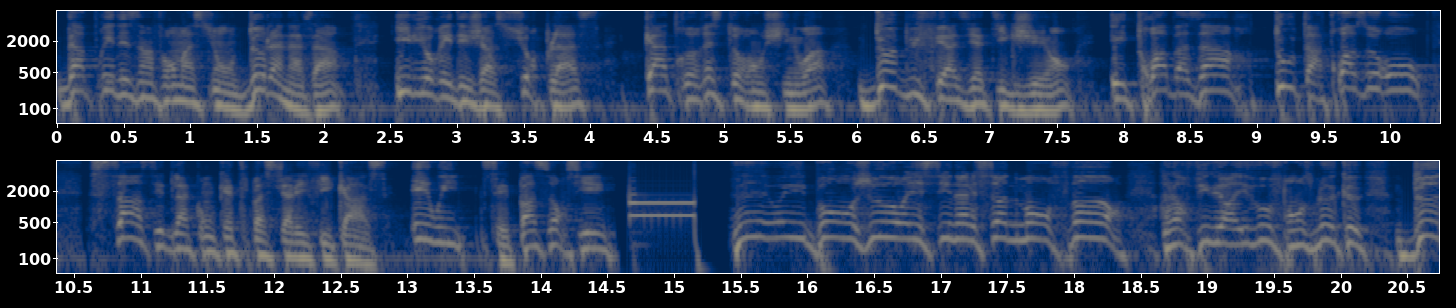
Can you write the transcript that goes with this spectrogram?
D'après des informations de la NASA, il y aurait déjà sur place quatre restaurants chinois, deux buffets asiatiques géants et trois bazars, tout à 3 euros. Ça, c'est de la conquête spatiale efficace. Et oui, c'est pas sorcier. Eh oui, bonjour, ici Nelson Montfort. Alors figurez-vous, France Bleu, que deux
